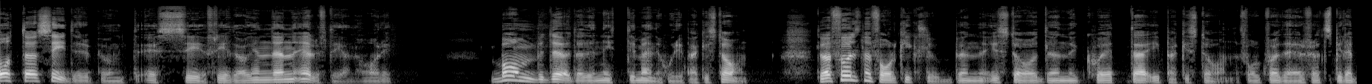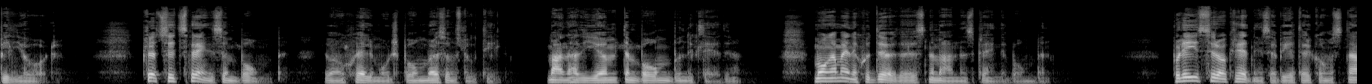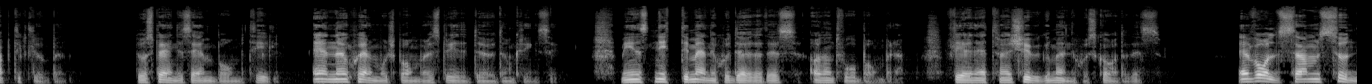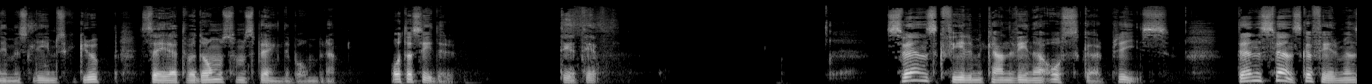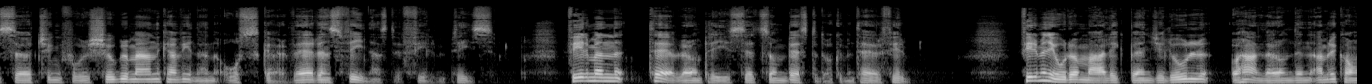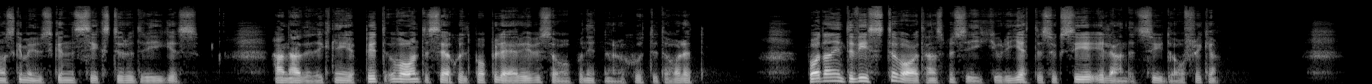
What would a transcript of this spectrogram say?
8 sidor.se fredagen den 11 januari. Bomb dödade 90 människor i Pakistan. Det var fullt med folk i klubben i staden Quetta i Pakistan. Folk var där för att spela biljard. Plötsligt sprängdes en bomb. Det var en självmordsbombare som slog till. Mannen hade gömt en bomb under kläderna. Många människor dödades när mannen sprängde bomben. Poliser och räddningsarbetare kom snabbt till klubben. Då sprängdes en bomb till. Ännu en självmordsbombare spred död omkring sig. Minst 90 människor dödades av de två bomberna. Fler än 120 människor skadades. En våldsam sunnimuslimsk grupp säger att det var de som sprängde bomberna. Åtta sidor. TT. Svensk film kan vinna Oscarpris. Den svenska filmen Searching for Sugarman kan vinna en Oscar, världens finaste filmpris. Filmen tävlar om priset som bästa dokumentärfilm. Filmen är gjord av Malik Benjelloul och handlar om den amerikanske musikern Sixto Rodriguez. Han hade det knepigt och var inte särskilt populär i USA på 1970-talet. Vad han inte visste var att hans musik gjorde jättesuccé i landet Sydafrika.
